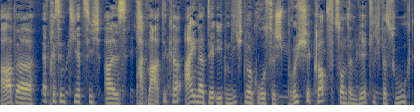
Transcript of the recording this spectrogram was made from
aber er präsentiert sich als Pragmatiker, einer, der eben nicht nur große Sprüche klopft, sondern wirklich versucht,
